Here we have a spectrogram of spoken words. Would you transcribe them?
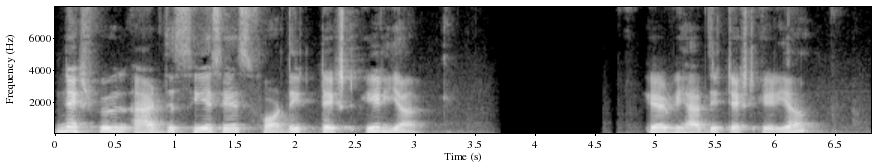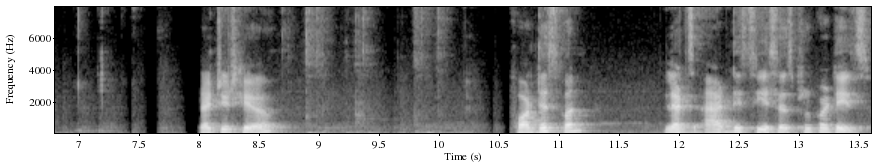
Next we will add the css for the text area. Here we have the text area. Write it here. For this one let's add the css properties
